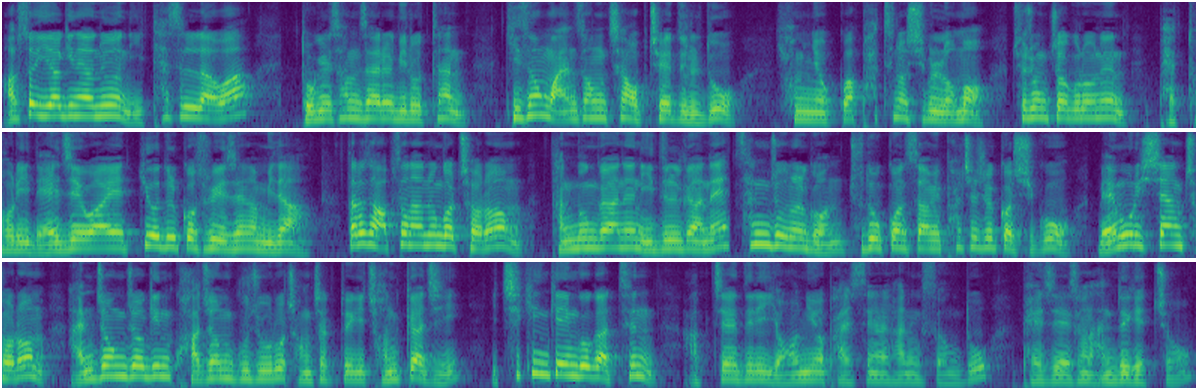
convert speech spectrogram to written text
앞서 이야기 나눈 이 테슬라와 독일 3사를 비롯한 기성 완성차 업체들도 협력과 파트너십을 넘어 최종적으로는 배터리 내재화에 뛰어들 것으로 예상합니다. 따라서 앞서 나눈 것처럼 당분간은 이들 간의 생존을 건 주도권 싸움이 펼쳐질 것이고 메모리 시장처럼 안정적인 과점 구조로 정착되기 전까지 이 치킨 게임과 같은 악재들이 연이어 발생할 가능성도 배제해선 안 되겠죠.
